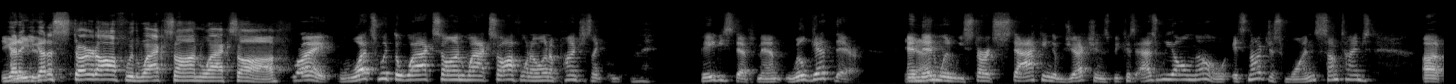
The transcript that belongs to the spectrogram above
you got to you got to start off with wax on, wax off. Right. What's with the wax on, wax off when I want to punch? It's like baby steps, man. We'll get there. And yeah. then when we start stacking objections, because as we all know, it's not just one. Sometimes uh,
